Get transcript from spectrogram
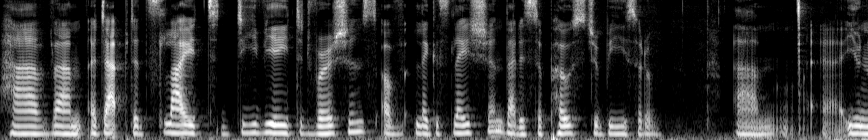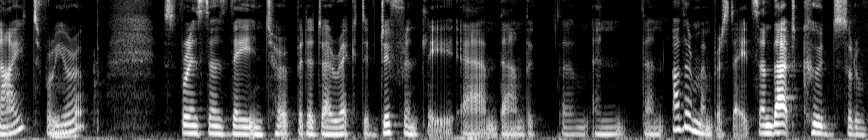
have um, adapted slight deviated versions of legislation that is supposed to be sort of um, uh, unite for mm. Europe. For instance, they interpret a directive differently um, than the um, and than other member states, and that could sort of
